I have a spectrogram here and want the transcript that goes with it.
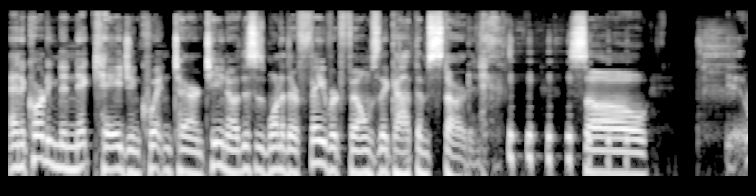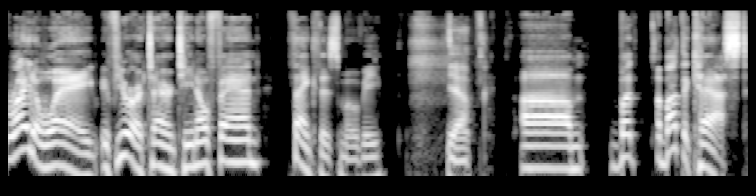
And according to Nick Cage and Quentin Tarantino, this is one of their favorite films that got them started. so, right away, if you're a Tarantino fan, thank this movie. Yeah. Um, but about the cast,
